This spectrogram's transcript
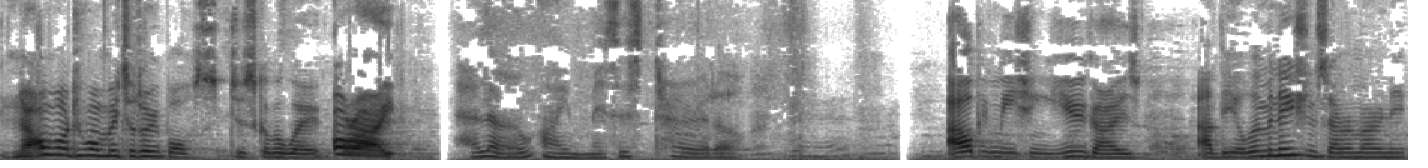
Now what do you want me to do, boss? Just go away. Alright! Hello, I'm Mrs. Turtle. I'll be meeting you guys at the elimination ceremony.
